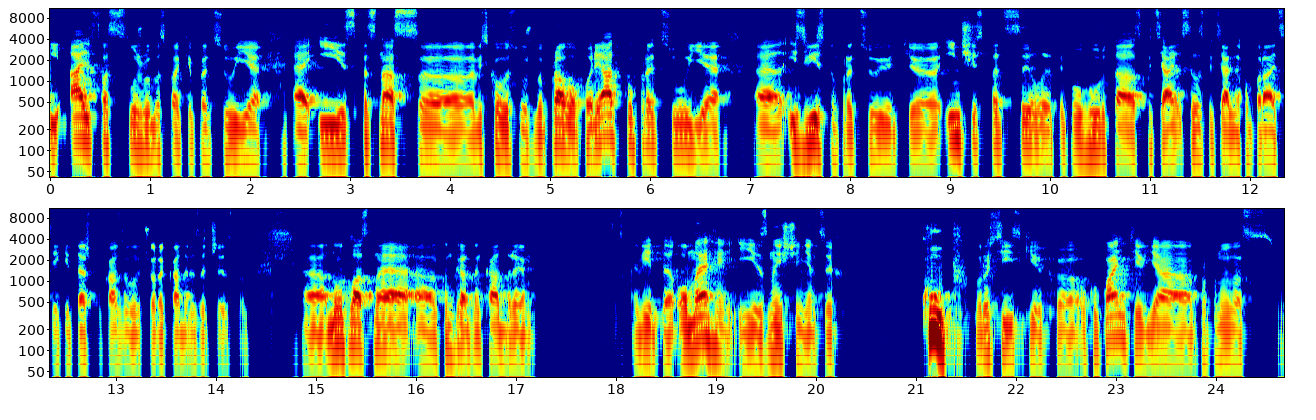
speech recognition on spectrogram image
і Альфа з служби безпеки працює, е, і спецназ військової служби правопорядку працює, і звісно, працюють інші спецсили, типу гурта спеціаль... сили спеціальних операцій, які теж показували вчора кадри зачисток. Е, Ну, от, власне, е, конкретно кадри від Омеги і знищення цих куб російських е, окупантів. Я пропоную вас е,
